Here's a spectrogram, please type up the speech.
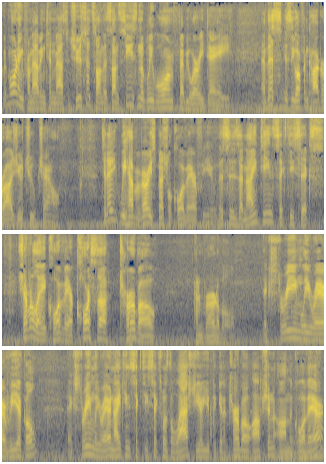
Good morning from Abington, Massachusetts on this unseasonably warm February day. And this is the Orphan Car Garage YouTube channel. Today we have a very special Corvair for you. This is a 1966 Chevrolet Corvair Corsa Turbo convertible. Extremely rare vehicle. Extremely rare. 1966 was the last year you could get a turbo option on the Corvair.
